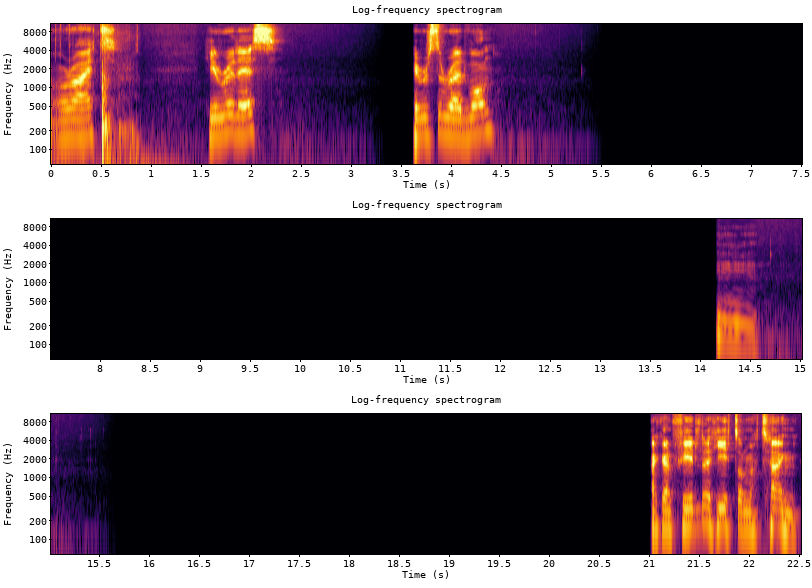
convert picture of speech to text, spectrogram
Alright. Here it is. Here is the red one. Hmm. I can feel the heat on my tongue.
